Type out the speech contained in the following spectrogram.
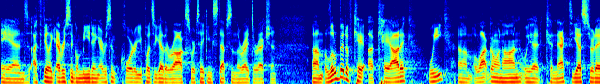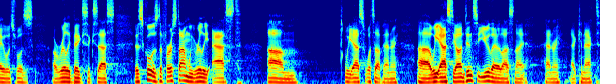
and I feel like every single meeting, every single quarter you put together rocks, we're taking steps in the right direction. Um, a little bit of cha- a chaotic week. Um, a lot going on. We had Connect yesterday, which was a really big success. It was cool. It was the first time we really asked. Um, we asked, "What's up, Henry?" Uh, we asked the audience. Didn't see you there last night, Henry, at Connect.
